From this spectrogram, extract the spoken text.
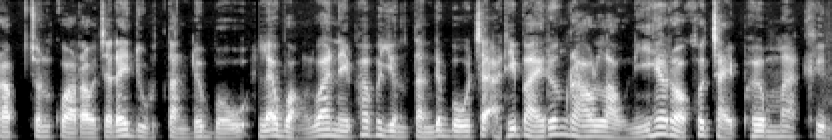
ครับ จนกว่าเราจะได้ดู Thunderbolt และหวังว่าในภาพยนตร์ Thunderbolt จะอธิบายเรื่องราวเหล่านี้ให้เราเข้าใจเพิ่มมากขึ้น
